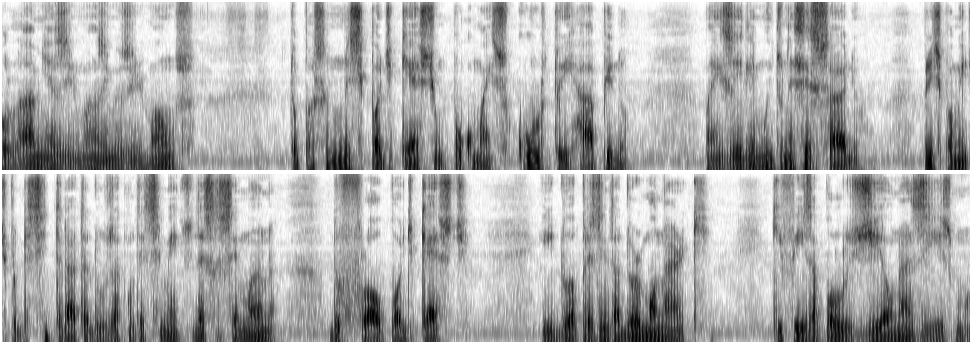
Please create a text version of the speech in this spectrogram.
Olá, minhas irmãs e meus irmãos. Estou passando nesse podcast um pouco mais curto e rápido, mas ele é muito necessário principalmente porque se trata dos acontecimentos dessa semana do Flow Podcast e do apresentador Monark, que fez apologia ao nazismo.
